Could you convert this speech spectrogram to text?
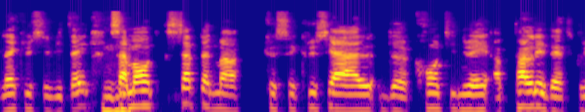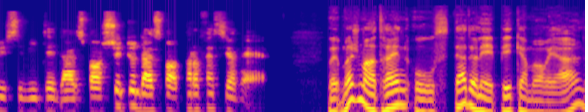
l'inclusivité. Ça mm-hmm. montre certainement que c'est crucial de continuer à parler d'inclusivité dans le sport, surtout dans le sport professionnel. Ouais, moi, je m'entraîne au Stade olympique à Montréal.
